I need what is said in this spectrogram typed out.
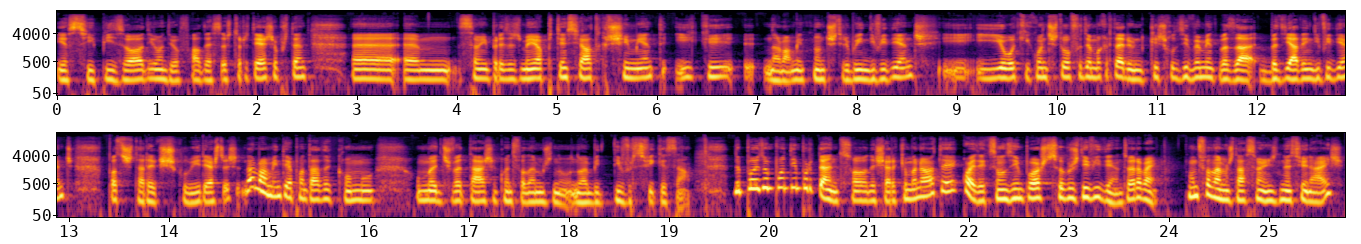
esse episódio onde eu falo dessa estratégia, portanto uh, ah, um, são empresas de maior potencial de crescimento e que uh, normalmente não distribuem dividendos e, e, eu aqui quando estou a fazer uma carteira única exclusivamente baseada em dividendos, posso estar a excluir estas, normalmente é apontada como uma desvantagem quando falamos no, no âmbito de diversificação. Depois um ponto importante, só deixar aqui uma nota, é quais é que são os impostos sobre os dividendos. Ora bem, quando falamos de ações nacionais,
